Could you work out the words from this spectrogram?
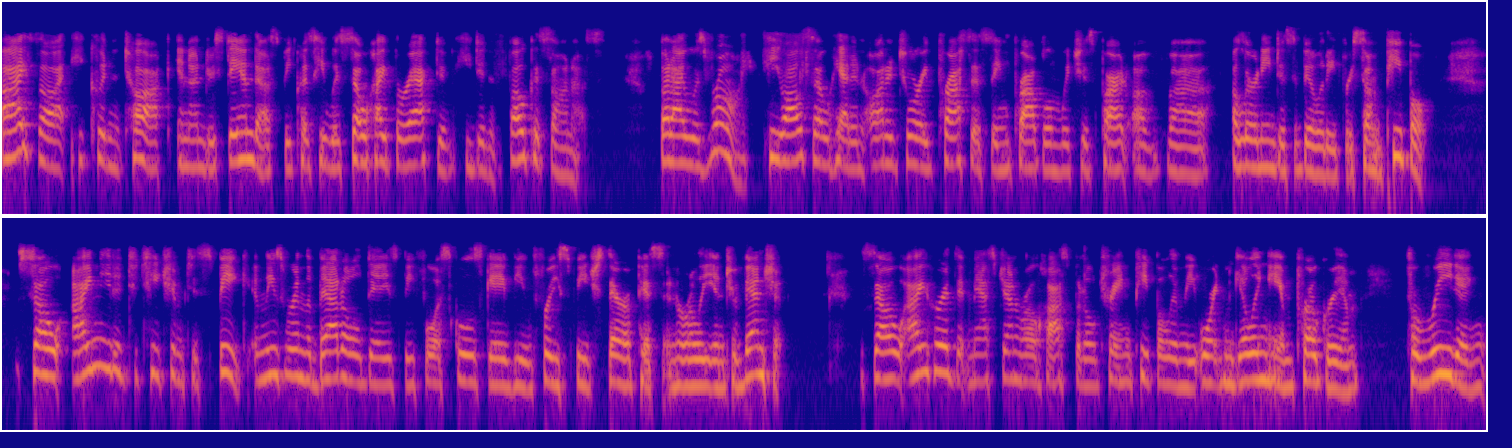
I thought he couldn't talk and understand us because he was so hyperactive he didn't focus on us. But I was wrong. He also had an auditory processing problem, which is part of uh, a learning disability for some people. So I needed to teach him to speak. And these were in the bad old days before schools gave you free speech therapists and early intervention. So I heard that Mass General Hospital trained people in the Orton Gillingham program for reading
